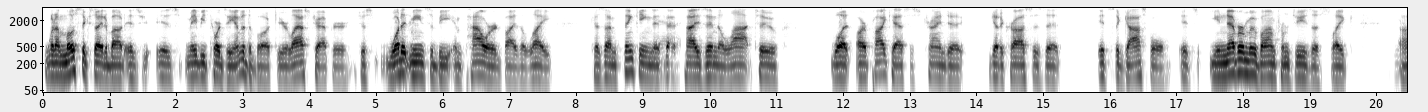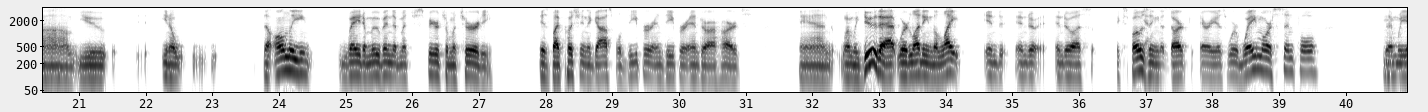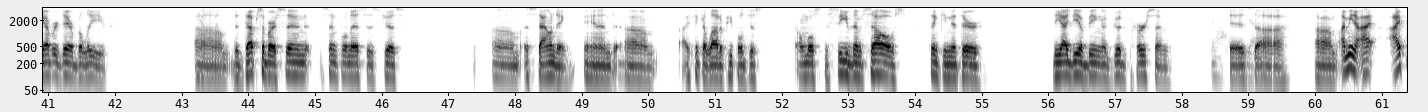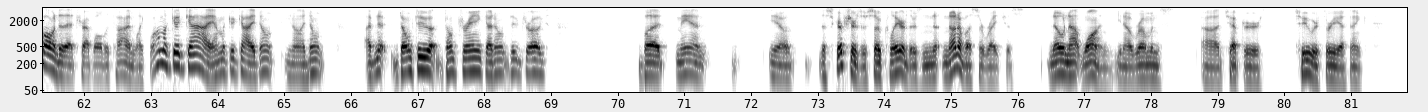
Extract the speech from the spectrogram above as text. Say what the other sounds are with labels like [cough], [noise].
what I'm most excited about is is maybe towards the end of the book, your last chapter, just what it means to be empowered by the light. Because I'm thinking that yeah. that ties in a lot to what our podcast is trying to get across is that it's the gospel. It's you never move on from Jesus. Like yes. um you you know the only way to move into much spiritual maturity is by pushing the gospel deeper and deeper into our hearts. And when we do that, we're letting the light into into into us, exposing yes. the dark areas. We're way more sinful than mm. we ever dare believe. Yeah. Um, the depths of our sin sinfulness is just um, astounding, and mm. um, I think a lot of people just almost deceive themselves thinking that they're the idea of being a good person oh, is yes. uh um i mean i i fall into that trap all the time like well i'm a good guy. I'm a good guy. I don't you know i don't i've no don't do don't drink. I don't do drugs. But man you know the scriptures are so clear. There's n- none of us are righteous. No not one. You know romans uh chapter 2 or 3 i think.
